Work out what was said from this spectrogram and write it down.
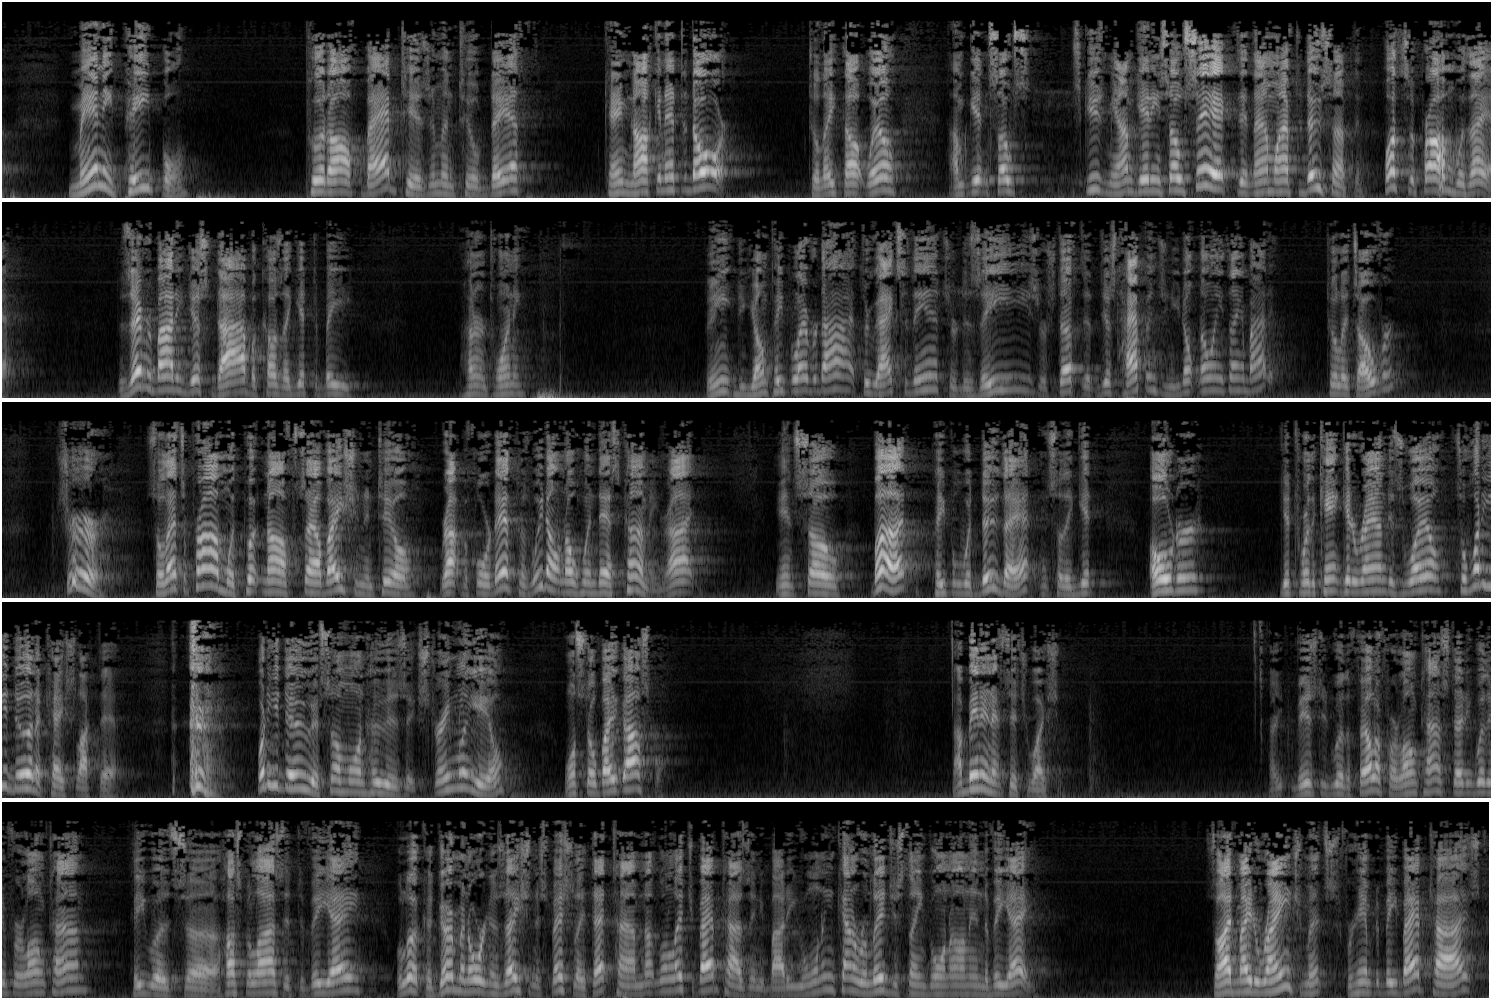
many people put off baptism until death came knocking at the door. Till they thought, well, I'm getting so, excuse me, I'm getting so sick that now I'm going to have to do something. What's the problem with that? Does everybody just die because they get to be 120? Do, young people ever die through accidents or disease or stuff that just happens and you don't know anything about it till it's over? Sure. So that's a problem with putting off salvation until right before death because we don't know when death's coming, right? And so, but people would do that and so they get older, get to where they can't get around as well. So what do you do in a case like that? what do you do if someone who is extremely ill wants to obey the gospel? I've been in that situation. I visited with a fellow for a long time, studied with him for a long time. He was uh, hospitalized at the VA. Well, look, a government organization, especially at that time, not going to let you baptize anybody. You want any kind of religious thing going on in the VA. So I'd made arrangements for him to be baptized.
